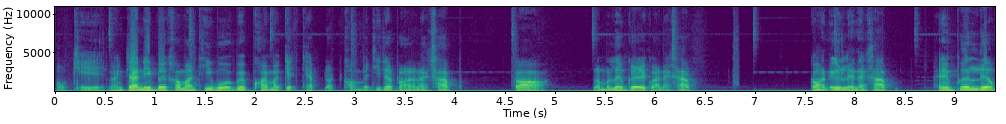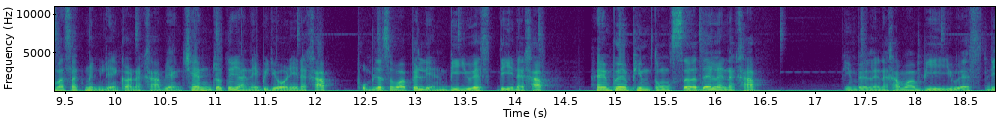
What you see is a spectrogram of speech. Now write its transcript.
โอเค หลังจากนี้เพื่อนเข้ามาที่ www.coinmarketcap.com เป็นที่เรียบร้อยแล้วนะครับ ก็เรามาเริ่มกันเลยดีกว่านะครับ ก่อนอื่นเลยนะครับ ให้เพื่อนเลือกมาสักหนึ่งเหรียญก่อนนะครับ อย่างเช่น ยกตัวอย่างในวิดีโอนี้นะครับ ผมจะสวัสดเป็นเหรียญ BUSD นะครับ ให้เพื่อนพิมพ์ตรงเซิร์ชได้เลยนะครับ พิมพ์ไปเลยนะครับว่า BUSD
